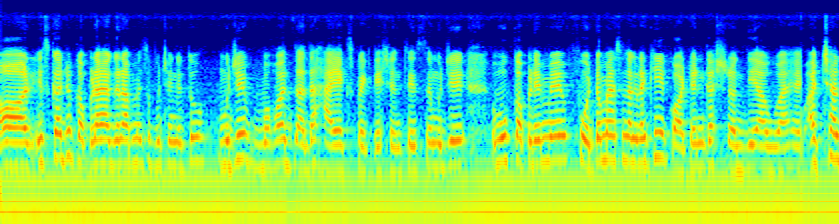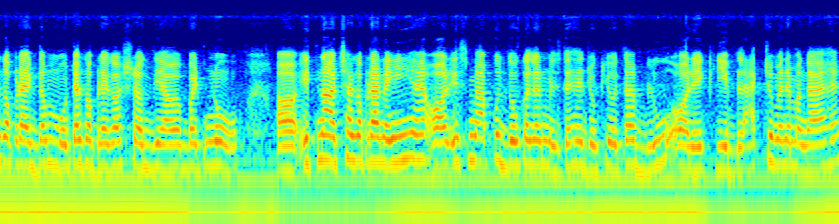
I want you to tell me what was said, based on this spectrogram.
और इसका जो कपड़ा है, अगर आप मेरे से पूछेंगे तो मुझे बहुत ज़्यादा हाई एक्सपेक्टेशन थे। इससे मुझे वो कपड़े में फ़ोटो में ऐसा लग रहा है कि ये कॉटन का श्रग दिया हुआ है। अच्छा कपड़ा, एकदम मोटा कपड़े का श्रग दिया हुआ है बट नो इतना अच्छा कपड़ा नहीं है। और इसमें आपको दो कलर मिलते हैं, जो कि होता है ब्लू और एक ये ब्लैक जो मैंने मंगाया है।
